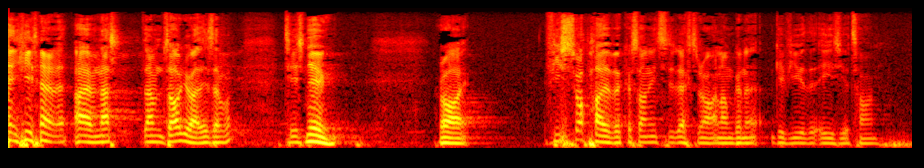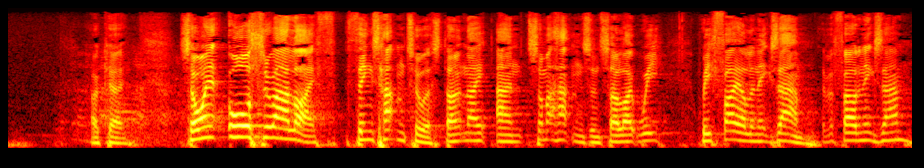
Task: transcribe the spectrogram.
you I haven't, I haven't told you about this, have I? It is new. Right. If you swap over, because I need to do left and right, and I'm going to give you the easier time. Okay. So I, all through our life, things happen to us, don't they? And something happens, and so like we we fail an exam. Ever failed an exam?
